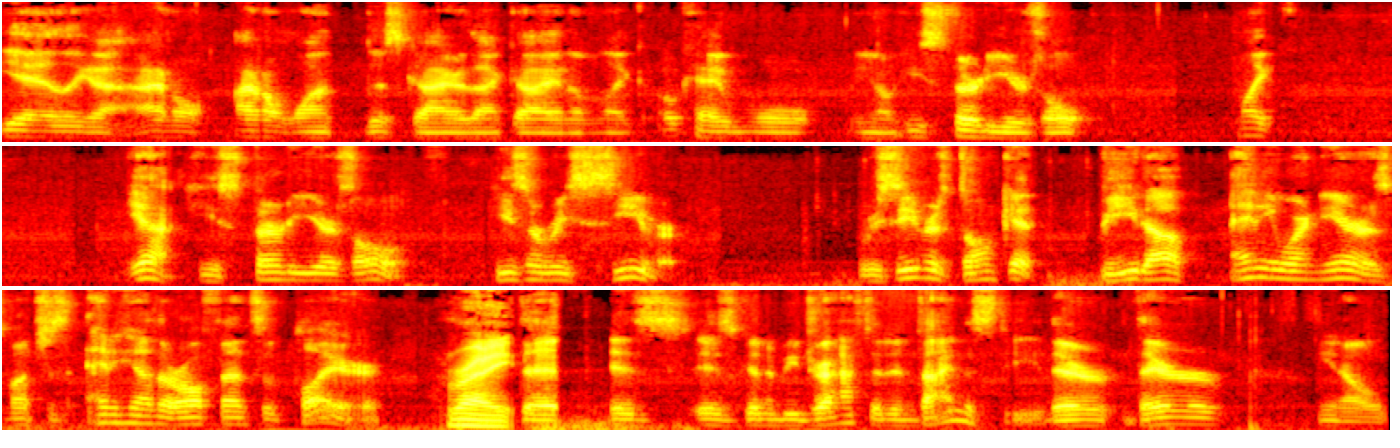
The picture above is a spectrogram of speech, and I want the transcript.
yeah, like I I don't I don't want this guy or that guy, and I'm like, okay, well, you know, he's 30 years old. I'm like, yeah, he's 30 years old. He's a receiver. Receivers don't get beat up anywhere near as much as any other offensive player right. that is is going to be drafted in dynasty. Their their you know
